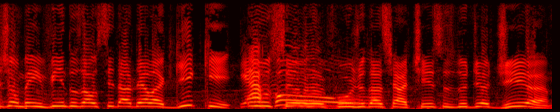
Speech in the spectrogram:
Sejam bem-vindos ao Cidadela Geek, o seu refúgio das chatices do dia a dia.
